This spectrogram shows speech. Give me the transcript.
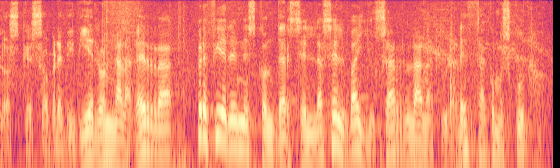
Los que sobrevivieron a la guerra prefieren esconderse en la selva y usar la naturaleza como escudo.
